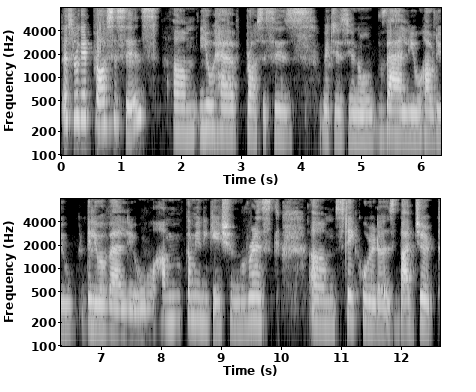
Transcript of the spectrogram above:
Let's look at processes um, you have processes which is you know value. How do you deliver value? Um, communication risk um, stakeholders budget.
